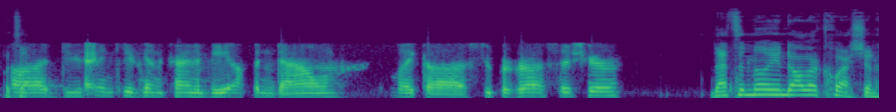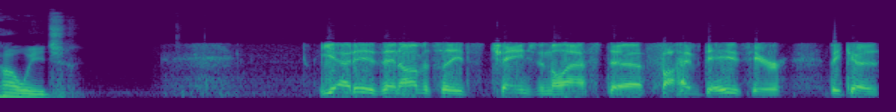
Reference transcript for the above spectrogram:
What's uh, up? Do you think he's going to kind of be up and down like uh, Supercross this year? That's a million dollar question, huh, Weege? Yeah, it is, and obviously it's changed in the last uh, five days here because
